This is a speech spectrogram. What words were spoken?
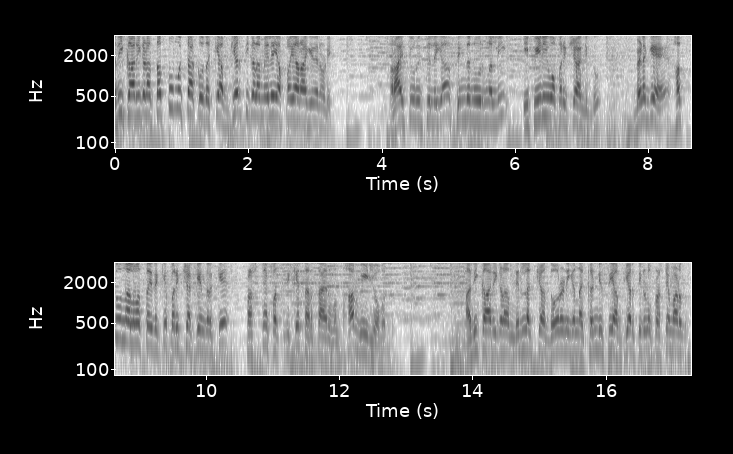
ಅಧಿಕಾರಿಗಳ ತಪ್ಪು ಮುಚ್ಚಾಕೋದಕ್ಕೆ ಅಭ್ಯರ್ಥಿಗಳ ಮೇಲೆ ಎಫ್ಐಆರ್ ಆಗಿದೆ ನೋಡಿ. ರಾಯಚೂರು ಜಿಲ್ಲೆಯ ಸಿಂಧನೂರಿನಲ್ಲಿ ಈ ಪಿ ಡಿ ಒ ಪರೀಕ್ಷೆ ಆಗಿದ್ದು ಬೆಳಗ್ಗೆ ಹತ್ತು ನಲವತ್ತೈದಕ್ಕೆ ಪರೀಕ್ಷಾ ಕೇಂದ್ರಕ್ಕೆ ಪ್ರಶ್ನೆ ಪತ್ರಿಕೆ ತರ್ತಾ ಇರುವಂತಹ ವಿಡಿಯೋ ಒಂದು. ಅಧಿಕಾರಿಗಳ ನಿರ್ಲಕ್ಷ್ಯ ಧೋರಣೆಯನ್ನು ಖಂಡಿಸಿ ಅಭ್ಯರ್ಥಿಗಳು ಪ್ರಶ್ನೆ ಮಾಡಿದ್ರು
